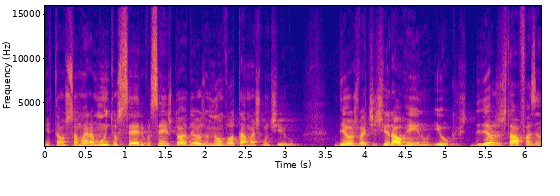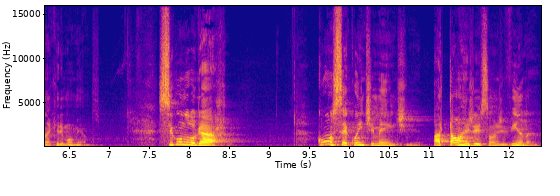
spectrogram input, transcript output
Então Samuel era muito sério. Você rejeitou a Deus, eu não vou estar mais contigo. Deus vai te tirar o reino. E o que Deus estava fazendo naquele momento. Segundo lugar, consequentemente, a tal rejeição divina,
